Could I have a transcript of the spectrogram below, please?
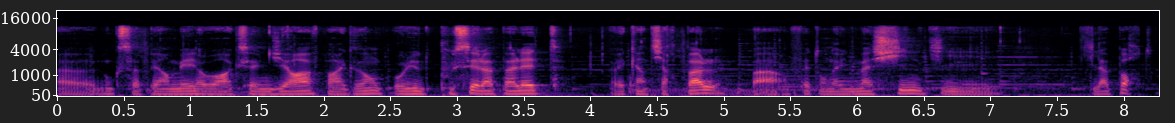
Euh, donc ça permet d'avoir accès à une girafe par exemple. Au lieu de pousser la palette avec un tire-pale, bah, en fait on a une machine qui la porte.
